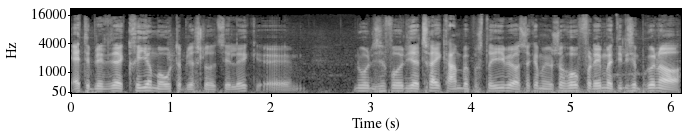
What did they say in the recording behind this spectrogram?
at det bliver det der krigermode, der bliver slået til. Ikke? Øh, nu har de så fået de her tre kampe på stribe, og så kan man jo så håbe for dem, at de ligesom begynder at,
